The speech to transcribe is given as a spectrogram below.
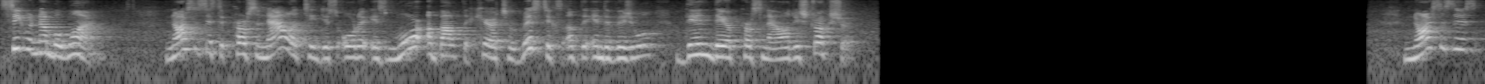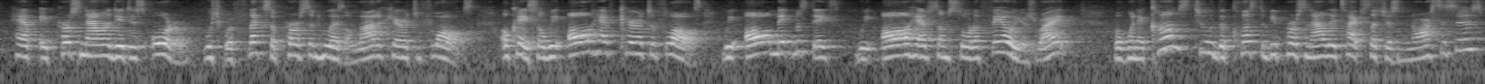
Secret number one narcissistic personality disorder is more about the characteristics of the individual than their personality structure. Narcissists have a personality disorder which reflects a person who has a lot of character flaws. Okay, so we all have character flaws. We all make mistakes. We all have some sort of failures, right? But when it comes to the cluster B personality types such as narcissists,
